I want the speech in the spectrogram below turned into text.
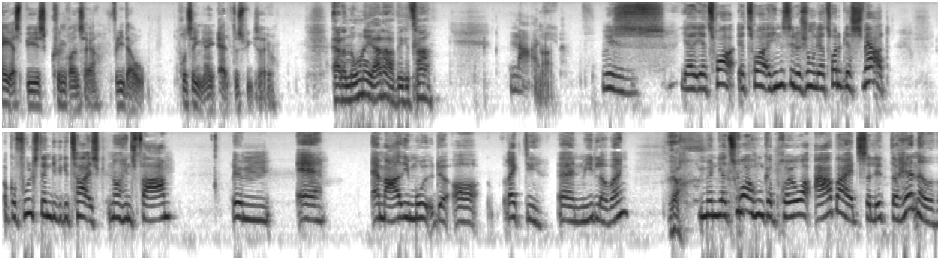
af at spise kun grøntsager. Fordi der er jo proteiner i alt, du spiser jo. Er der nogen af jer, der er vegetar? Nej. Nej. Hvis, jeg, jeg, tror, jeg tror, at hendes situation, jeg tror, det bliver svært at gå fuldstændig vegetarisk, når hendes far øhm, er, er meget imod det, og rigtig er en meat lover, ikke? Ja. Men jeg tror, hun kan prøve at arbejde sig lidt derhenad.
